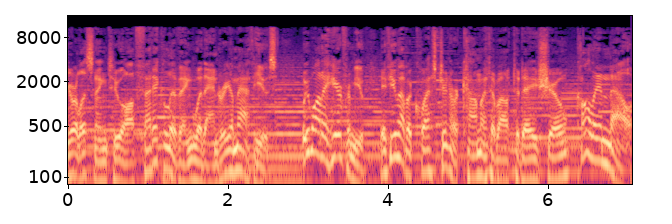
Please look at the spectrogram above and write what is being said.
You're listening to Authentic Living with Andrea Matthews. We want to hear from you. If you have a question or comment about today's show, call in now,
